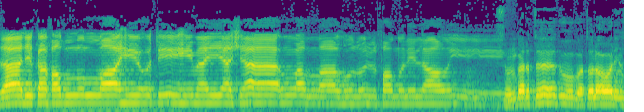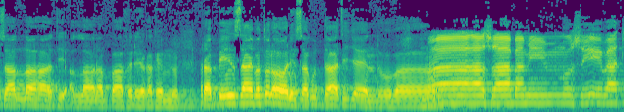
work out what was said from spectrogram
ذلك فضل الله يؤتيه من يشاء والله ذو الفضل العظيم. سنقرت دوبة الأول إنسى الله هاتي الله ربا فريك كن ربي إنسى بطل أول قدات جين دوبا ما أصاب من مصيبة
